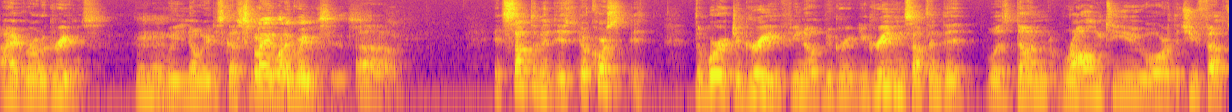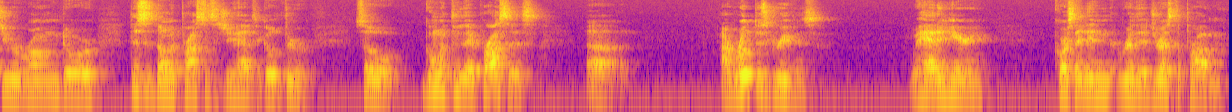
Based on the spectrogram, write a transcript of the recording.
I wrote a grievance. Mm-hmm. We you know we discussed. Explain what a grievance is. Uh, it's something that is, of course, it, the word to grieve. You know, you're grieving something that was done wrong to you, or that you felt you were wronged, or this is the only process that you have to go through. So going through that process, uh, I wrote this grievance. We had a hearing. Of course, they didn't really address the problem,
